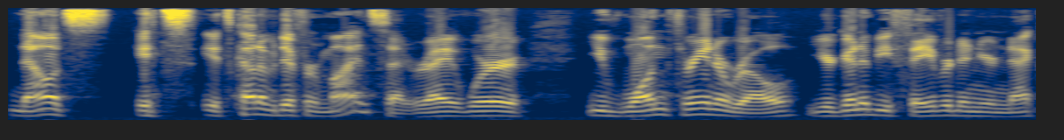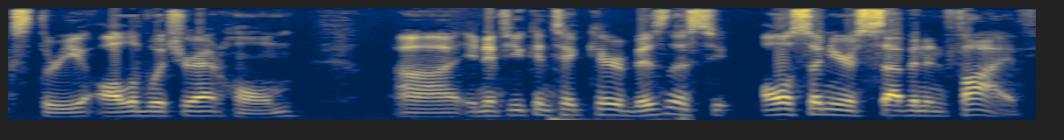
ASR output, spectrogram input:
now it's it's it's kind of a different mindset, right? Where you've won three in a row, you're going to be favored in your next three, all of which are at home. Uh, and if you can take care of business, all of a sudden you're seven and five.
